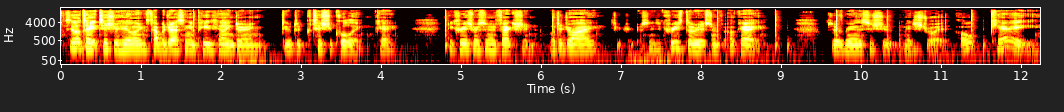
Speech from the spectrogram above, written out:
Facilitate tissue healing. Stop addressing impede healing during due to tissue cooling. Okay. Decrease risk of infection. What to dry? Decrease the risk. Of, okay. Preserve grain of the tissue. May destroy it. Okay.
